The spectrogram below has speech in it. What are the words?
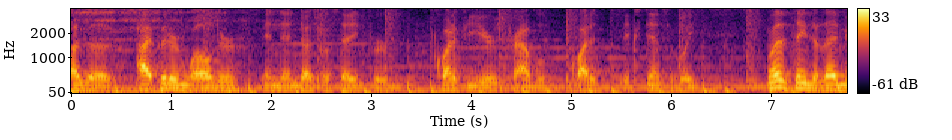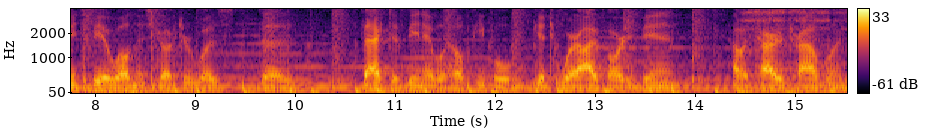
I was a pipe fitter and welder in the industrial setting for quite a few years, traveled quite extensively. One of the things that led me to be a welding instructor was the fact of being able to help people get to where I've already been. I was tired of traveling,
